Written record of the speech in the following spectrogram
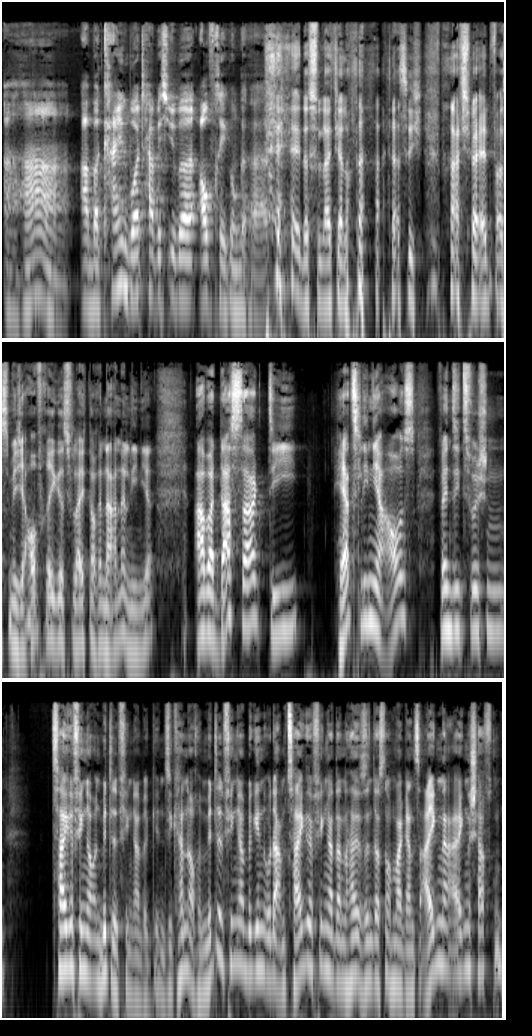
Aha, aber kein Wort habe ich über Aufregung gehört. das vielleicht ja noch, dass ich manchmal etwas mich aufrege, ist vielleicht noch in einer anderen Linie. Aber das sagt die Herzlinie aus, wenn sie zwischen Zeigefinger und Mittelfinger beginnt. Sie kann auch im Mittelfinger beginnen oder am Zeigefinger, dann sind das nochmal ganz eigene Eigenschaften.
